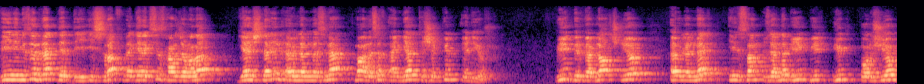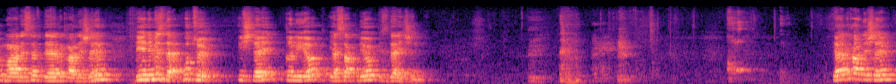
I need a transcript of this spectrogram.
dinimizin reddettiği israf ve gereksiz harcamalar gençlerin evlenmesine maalesef engel teşekkül ediyor. Büyük bir meblağ çıkıyor, evlenmek insan üzerinde büyük bir yük oluşuyor maalesef değerli kardeşlerim. Dinimiz de bu tür işleri kınıyor, yasaklıyor bizler için. Değerli kardeşlerim,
